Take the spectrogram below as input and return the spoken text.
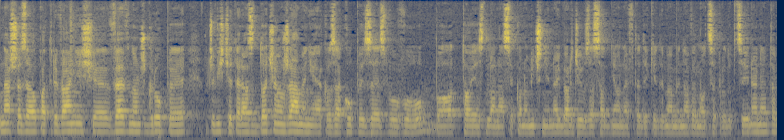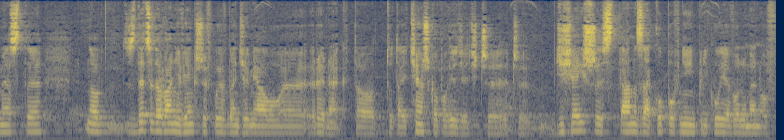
nasze zaopatrywanie się wewnątrz grupy, oczywiście teraz dociążamy niejako zakupy z SWW, bo to jest dla nas ekonomicznie najbardziej uzasadnione wtedy, kiedy mamy nowe moce produkcyjne, natomiast y, no, zdecydowanie większy wpływ będzie miał e, rynek. To tutaj ciężko powiedzieć, czy, czy dzisiejszy stan zakupów nie implikuje wolumenów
